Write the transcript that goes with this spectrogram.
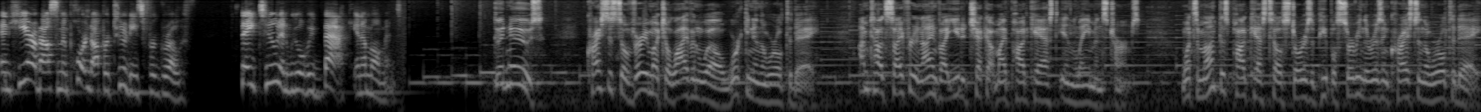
and hear about some important opportunities for growth. Stay tuned and we will be back in a moment. Good news! Christ is still very much alive and well, working in the world today. I'm Todd Seifert, and I invite you to check out my podcast in layman's terms. Once a month, this podcast tells stories of people serving the risen Christ in the world today.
